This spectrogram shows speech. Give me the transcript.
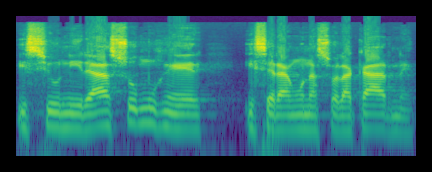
y se unirá a su mujer y serán una sola carne.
